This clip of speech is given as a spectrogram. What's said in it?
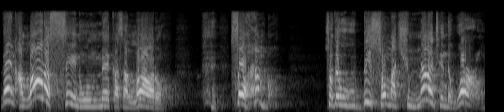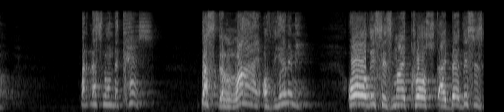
then a lot of sin will make us a lot of so humble. So there will be so much humility in the world. But that's not the case. That's the lie of the enemy. Oh, this is my cross, I bear. This is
